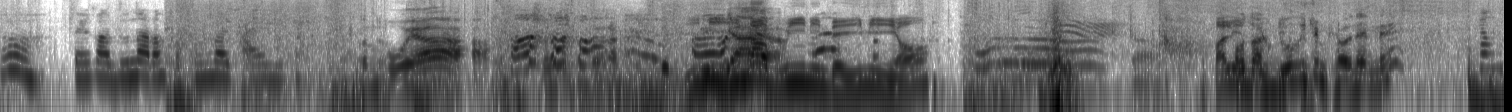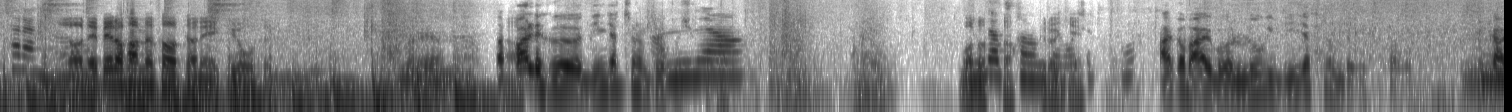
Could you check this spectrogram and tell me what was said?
어, 내가 누나라서 정말 다행이다. 넌 뭐야 넌 나랑 이미 야, 이나 야. 무인인데 이미 어? 자, 빨리 어나 좀 룩이. 좀 변했네 형 사랑해. 너 레벨업 하면서 변해 그 옷은 그래요 나 어. 빨리 그 닌자처럼 되고 싶어 안녕. 멀었어 닌자처럼 되고 그러게 싶어. 아 그거 말고 룩이 닌자처럼 되고 싶다고 그러니까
